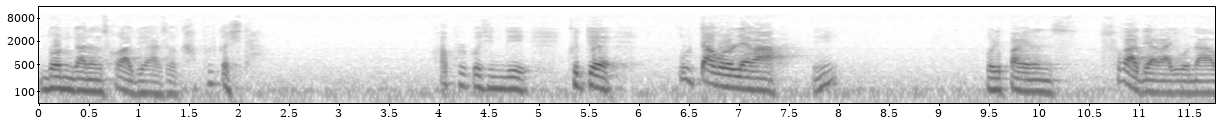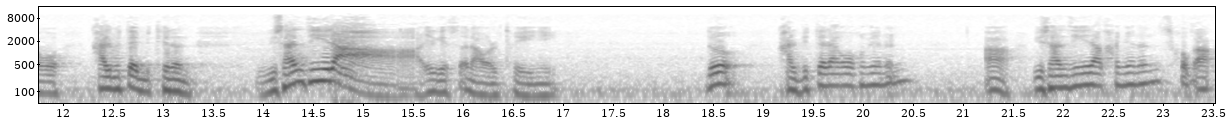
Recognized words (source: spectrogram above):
논가는 소가 되어서 갚을 것이다. 갚을 것인데 그때 뿔따구를 내가 응? 머리방에는 소가 되어가지고 나오고 갈비대 밑에는 위산승이라 이렇게 써 나올 터이니 너 갈비대라고 하면은, 아, 위산승이라고 하면은 소가,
